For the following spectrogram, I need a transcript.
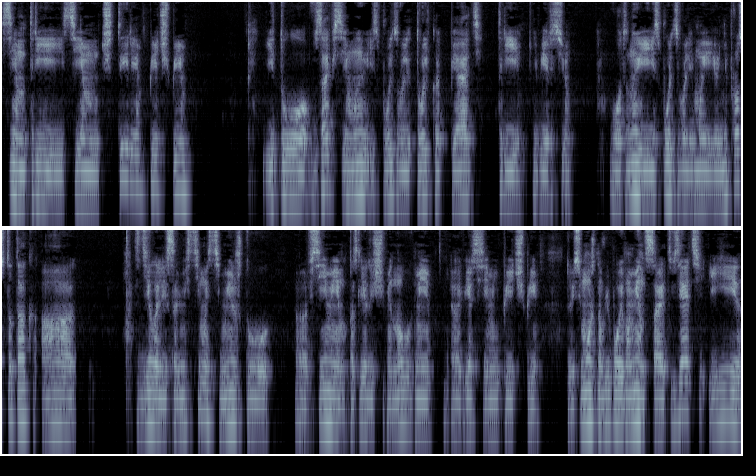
7.3 и 7.4 PHP и то в записи мы использовали только 5.3 версию. Вот, ну и использовали мы ее не просто так, а сделали совместимость между э, всеми последующими новыми э, версиями PHP. То есть можно в любой момент сайт взять и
